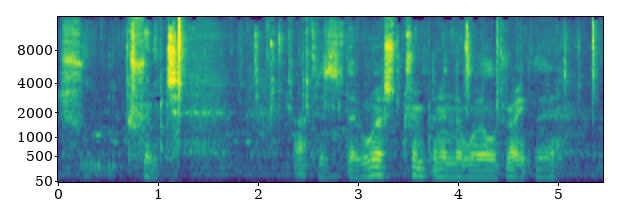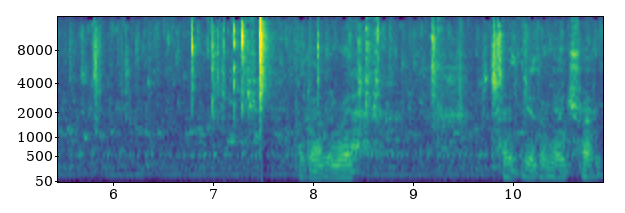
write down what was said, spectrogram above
truly crimped. That is the worst crimping in the world right there. Anyway, turn it the other way and try and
